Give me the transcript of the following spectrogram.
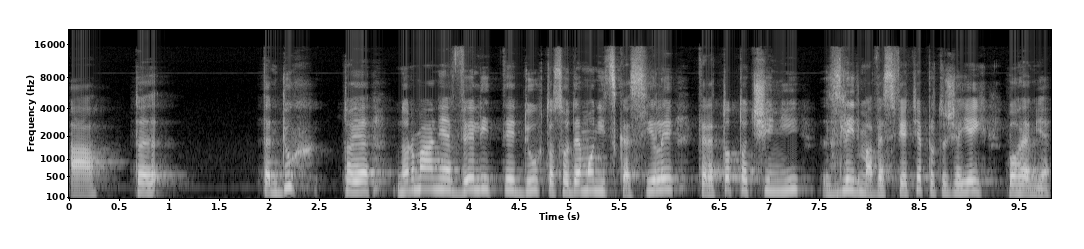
A to je, ten duch to je normálně vylitý duch, to jsou demonické síly, které toto činí s lidma ve světě, protože jejich bohem je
